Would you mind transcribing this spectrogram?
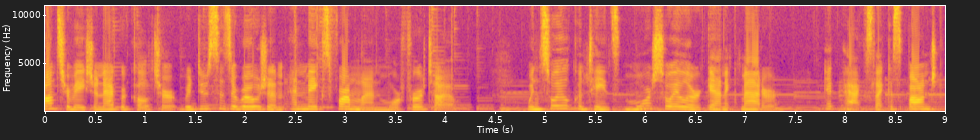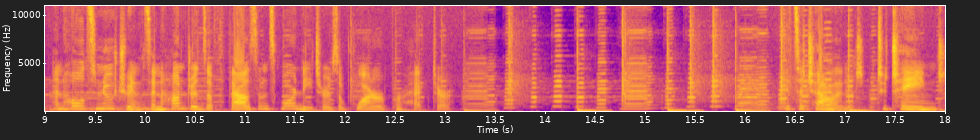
Conservation agriculture reduces erosion and makes farmland more fertile. When soil contains more soil organic matter, it acts like a sponge and holds nutrients in hundreds of thousands more liters of water per hectare. It's a challenge to change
